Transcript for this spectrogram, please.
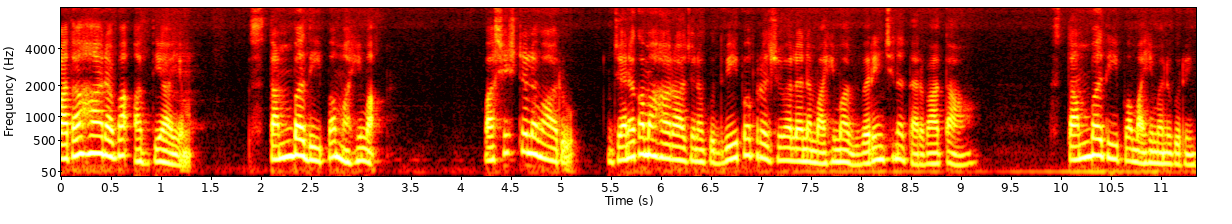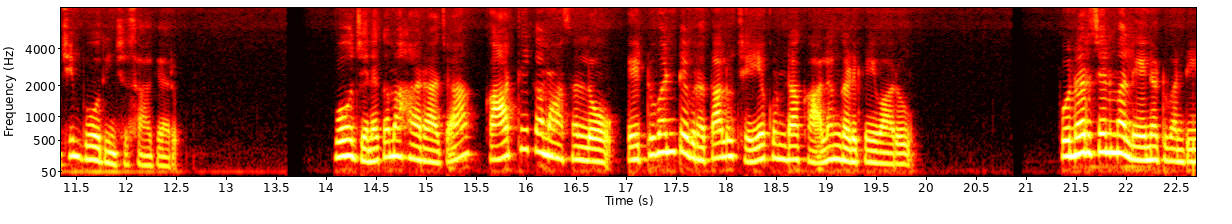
పదహారవ అధ్యాయం. స్తంభదీప మహిమ. వశిష్ఠుల వారు జనక మహారాజునకు ద్వీప ప్రజ్వలన మహిమ వివరించిన తర్వాత స్తంభదీప మహిమను గురించి బోధించసాగారు. ఓ జనక మహారాజా కార్తీక మాసంలో ఎటువంటి వ్రతాలు చేయకుండా కాలం గడిపేవారు? పునర్జన్మ లేనటువంటి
